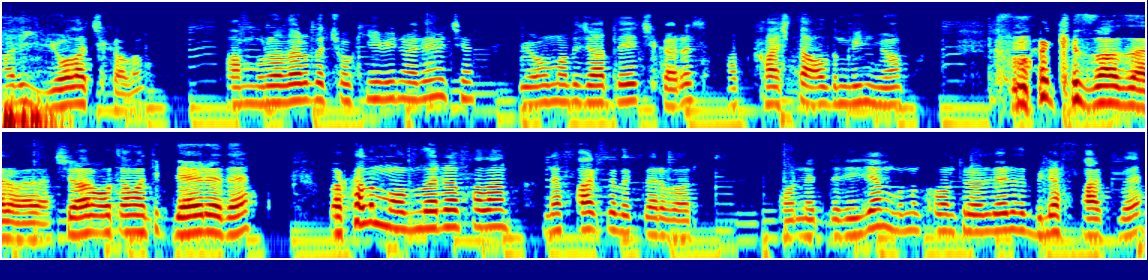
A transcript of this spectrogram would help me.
Hadi yola çıkalım. Tam buraları da çok iyi bilmediğim için bir olmadı caddeye çıkarız. Hat kaçta aldım bilmiyorum. Kızmazlar bana. Şu an otomatik devrede. Bakalım modlara falan ne farklılıkları var. Hornet'le diyeceğim. Bunun kontrolleri de bile farklı.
